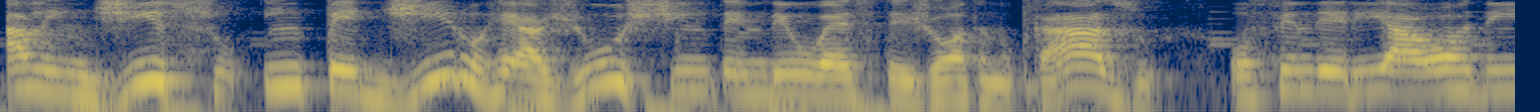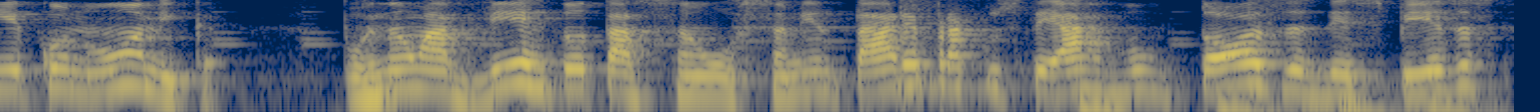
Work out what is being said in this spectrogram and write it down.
Além disso, impedir o reajuste, entendeu o STJ no caso, ofenderia a ordem econômica, por não haver dotação orçamentária para custear vultosas despesas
